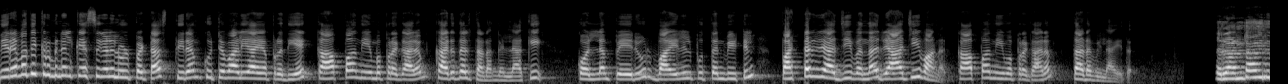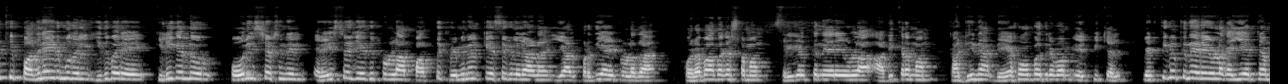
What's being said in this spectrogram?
നിരവധി ക്രിമിനൽ കേസുകളിൽ ഉൾപ്പെട്ട സ്ഥിരം കുറ്റവാളിയായ പ്രതിയെ കാപ്പ നിയമപ്രകാരം കരുതൽ തടങ്കലിലാക്കി. കൊല്ലം പേരൂർ വയലിൽ പുത്തൻ വീട്ടിൽ പട്ടൻ രാജീവ് എന്ന രാജീവാണ് കാപ്പ നിയമപ്രകാരം തടവിലായത്. രണ്ടായിരത്തി പതിനേഴ് മുതൽ ഇതുവരെ കിളികല്ലൂർ പോലീസ് സ്റ്റേഷനിൽ രജിസ്റ്റർ ചെയ്തിട്ടുള്ള പത്ത് ക്രിമിനൽ കേസുകളിലാണ് ഇയാൾ പ്രതിയായിട്ടുള്ളത്. കൊലപാതക ശ്രമം സ്ത്രീകൾക്ക് നേരെയുള്ള അതിക്രമം കഠിന ദേഹോപദ്രവം ഏൽപ്പിക്കൽ വ്യക്തികൾക്ക് നേരെയുള്ള കയ്യേറ്റം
